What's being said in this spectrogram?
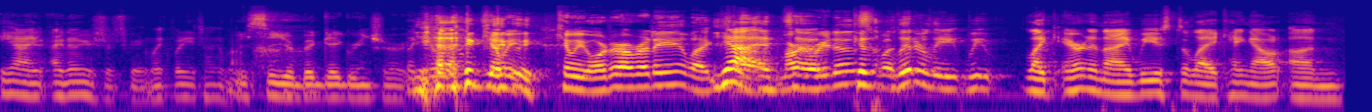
yeah, I, I know your shirt screen. Like, what are you talking about? you see your big gay green shirt. Like, Yeah, can we- Can exactly. we, can we order already? Like, yeah, uh, and margaritas. because What- literally we like Erin and I we used to like hang out on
